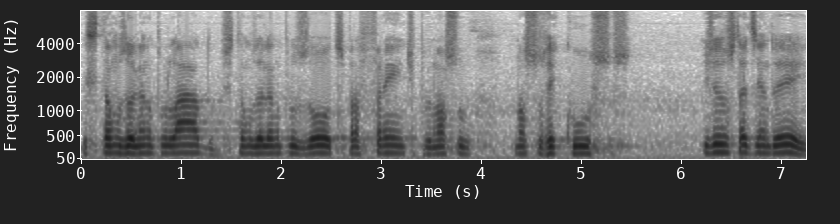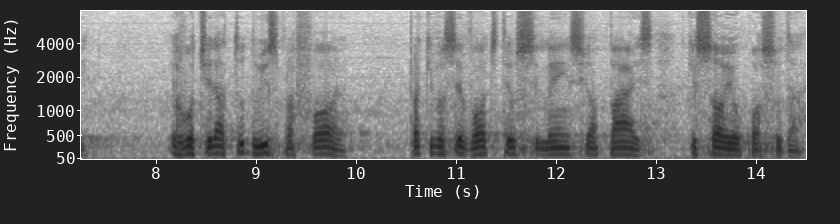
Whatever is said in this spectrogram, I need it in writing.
Estamos olhando para o lado, estamos olhando para os outros, para frente, para os nosso, nossos recursos. E Jesus está dizendo: Ei, eu vou tirar tudo isso para fora, para que você volte a ter o silêncio, a paz que só eu posso dar.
